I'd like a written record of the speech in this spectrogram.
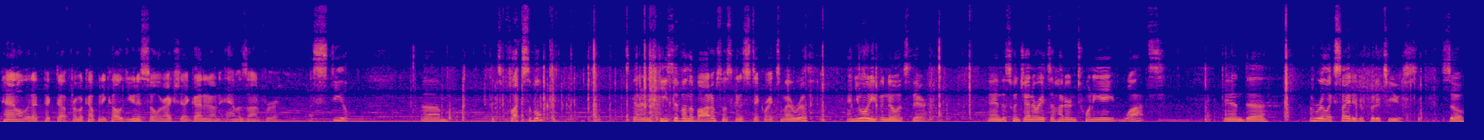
panel that I picked up from a company called Unisolar. Actually I got it on Amazon for a steal. Um, it's flexible. It's got an adhesive on the bottom so it's going to stick right to my roof and you won't even know it's there. And this one generates 128 watts and uh, I'm real excited to put it to use. So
